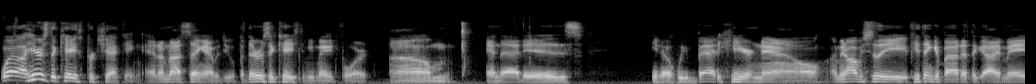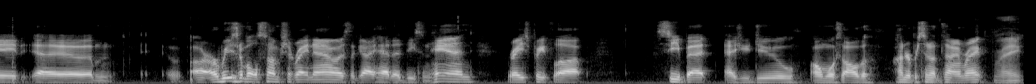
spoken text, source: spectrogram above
well, here's the case for checking, and I'm not saying I would do it, but there is a case to be made for it, um, and that is, you know, if we bet here now. I mean, obviously, if you think about it, the guy made um, a reasonable assumption right now is the guy had a decent hand, raised pre-flop, c bet as you do almost all the 100% of the time, right? Right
